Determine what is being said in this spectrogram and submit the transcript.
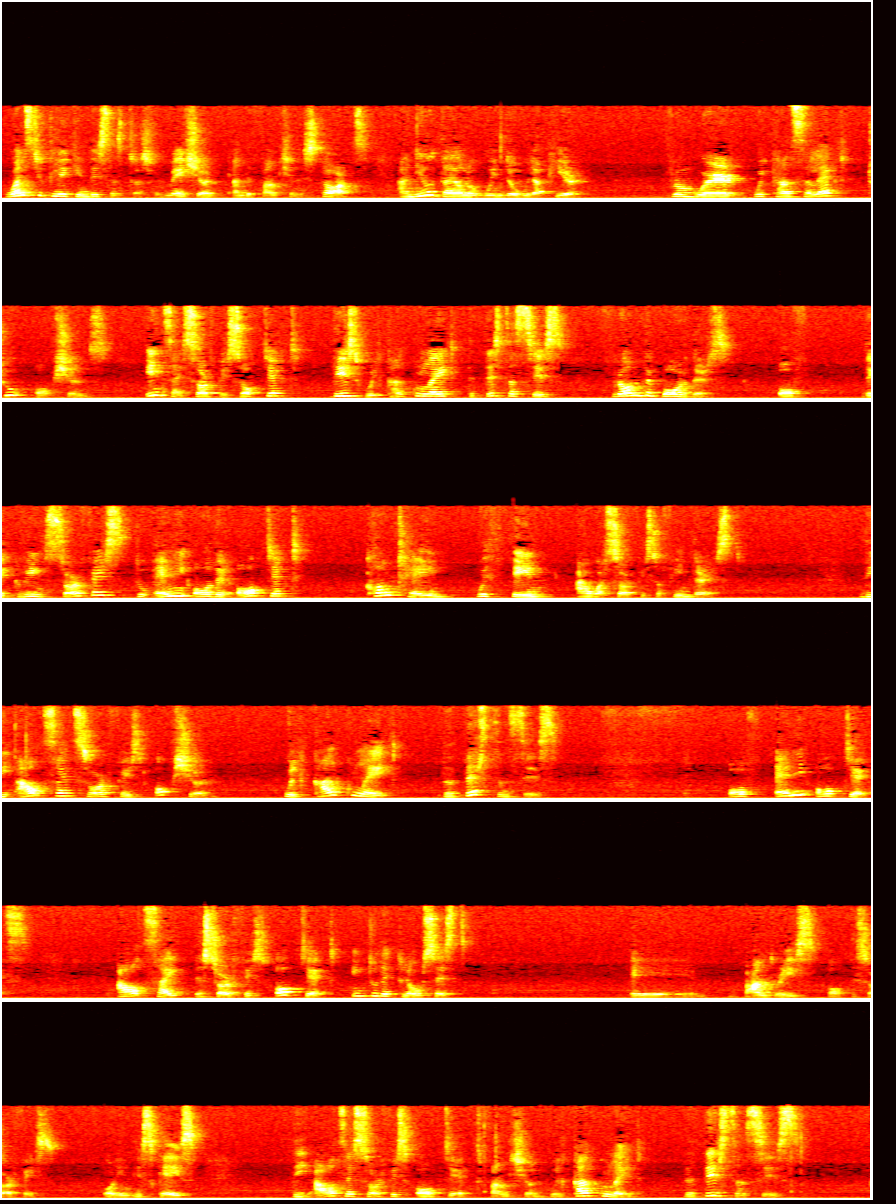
Once you click in distance transformation and the function starts, a new dialog window will appear from where we can select two options. Inside surface object, this will calculate the distances from the borders of the green surface to any other object contained within our surface of interest. The outside surface option will calculate the distances of any objects outside the surface object into the closest uh, boundaries of the surface or in this case the outside surface object function will calculate the distances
